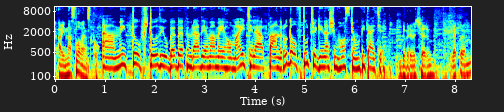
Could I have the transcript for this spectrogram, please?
že aj na Slovensku. A my tu v štúdiu BBFM rádia máme jeho majiteľa, pán Rudolf Tuček je našim hostom. Vitajte. Dobrý večer, ďakujem.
